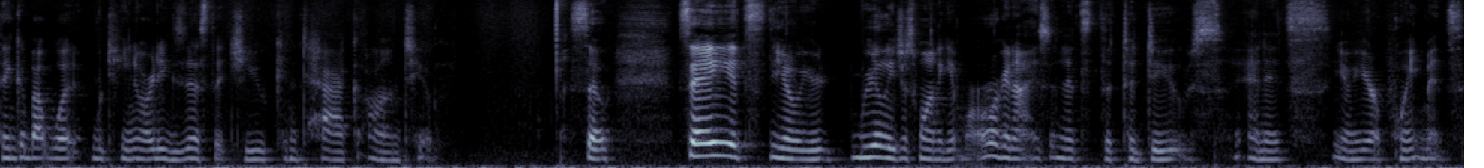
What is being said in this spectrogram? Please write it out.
think about what routine already exists that you can tack onto. So, say it's you know you really just want to get more organized, and it's the to-dos, and it's you know your appointments.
